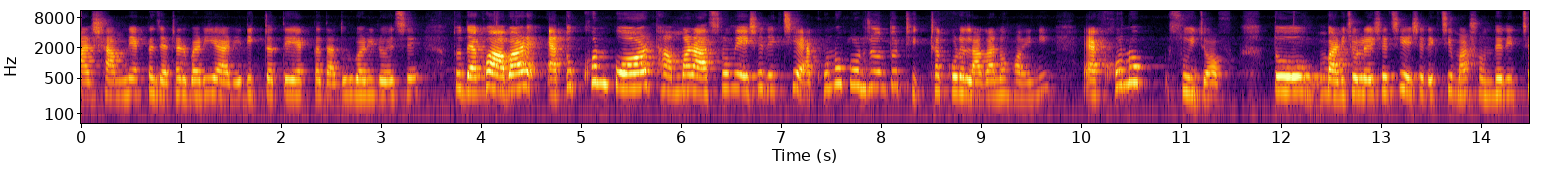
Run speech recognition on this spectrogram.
আর সামনে একটা জ্যাঠার বাড়ি, আর এদিকটাতে একটা দাদুর বাড়ি রয়েছে। তো দেখো আবার এতক্ষণ পর ঠাম্মার আশ্রমে এসে দেখছি এখনও পর্যন্ত ঠিকঠাক করে লাগানো হয়নি, এখনও সুইচ অফ। তো বাড়ি চলে এসেছি, এসে দেখছি মা সন্ধে দিচ্ছে,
